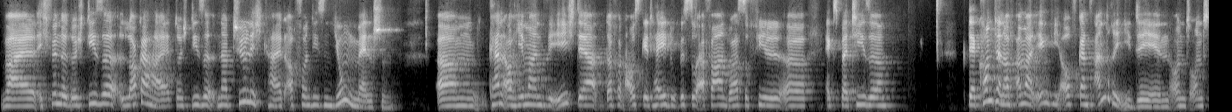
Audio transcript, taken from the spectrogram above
Weil ich finde, durch diese Lockerheit, durch diese Natürlichkeit auch von diesen jungen Menschen, ähm, kann auch jemand wie ich, der davon ausgeht, hey, du bist so erfahren, du hast so viel äh, Expertise, der kommt dann auf einmal irgendwie auf ganz andere Ideen und, und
